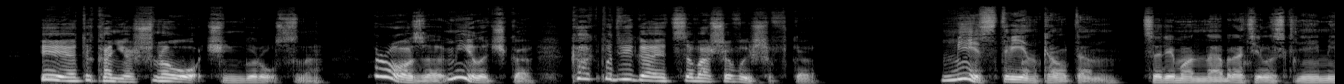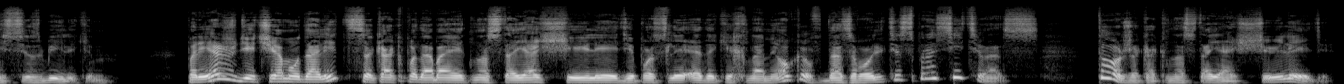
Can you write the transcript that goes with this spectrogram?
— И это, конечно, очень грустно. Роза, милочка, как подвигается ваша вышивка? — Мисс Твинклтон, — церемонно обратилась к ней миссис Билликин, — прежде чем удалиться, как подобает настоящей леди после эдаких намеков, дозвольте спросить вас, тоже как настоящую леди.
